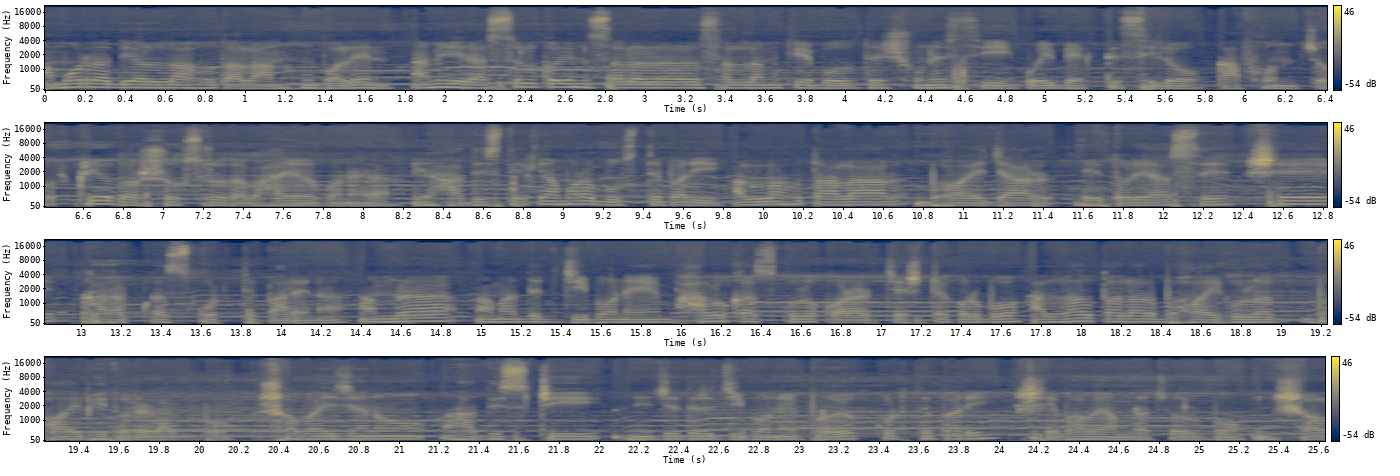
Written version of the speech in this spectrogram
আমর রাদি আল্লাহ তালানহু বলেন, আমি রাসুল করিম সাল্লা সাল্লামকে বলতে শুনেছি, ওই ব্যক্তি ছিল কাফন চোর। প্রিয় দর্শক, শ্রোতা ভাই বোনেরা এই হাদিস থেকে আমরা বুঝতে পারি, আল্লাহ তালার ভয় যার ভেতরে আছে, সে খারাপ কাজ করতে পারে না। আমরা আমাদের জীবনে ভালো কাজগুলো করার চেষ্টা করব, আল্লাহ তালার ভয়গুলো ভয় ভিতরে রাখব। সবাই যেন হাদিসটি নিজেদের জীবনে প্রয়োগ করতে পারি, সেভাবে আমরা চলবো ইনশাল্লাহ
